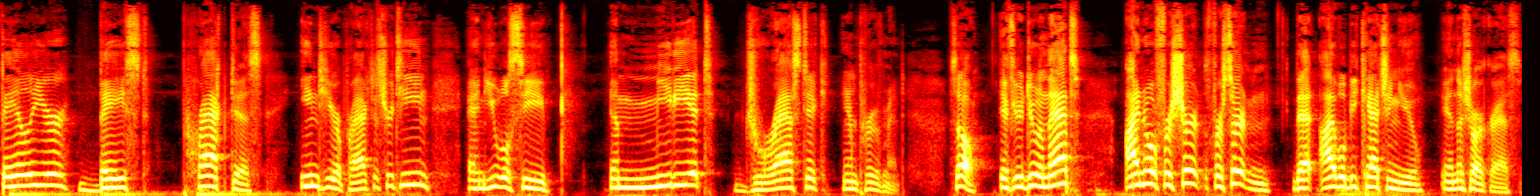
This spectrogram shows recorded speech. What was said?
failure based practice into your practice routine and you will see immediate drastic improvement. So if you're doing that, I know for sure, for certain that I will be catching you in the short grass.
